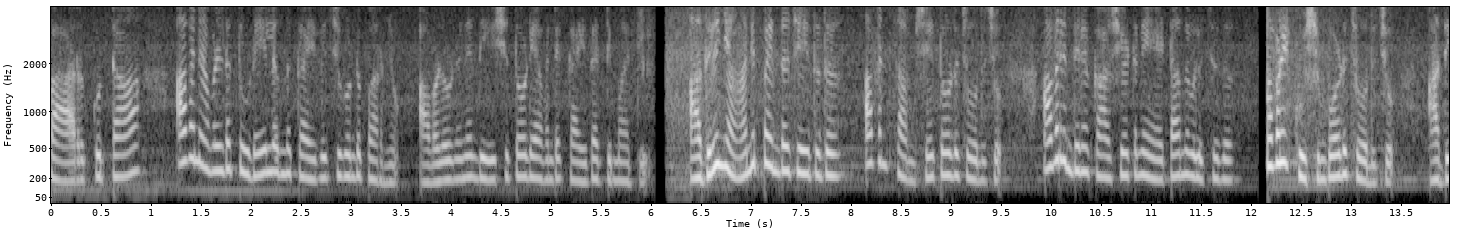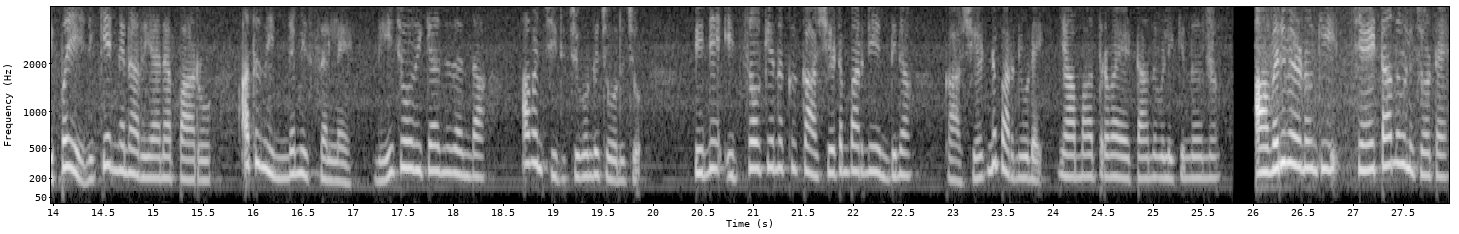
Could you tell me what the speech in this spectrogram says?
പാറക്കുട്ടാ അവൻ അവളുടെ തുടയിലൊന്ന് കൈവച്ചുകൊണ്ട് പറഞ്ഞു. അവളുടനെ ദേഷ്യത്തോടെ അവന്റെ കൈ തട്ടി മാറ്റി അതിന് ഞാനിപ്പോൾ എന്താ ചെയ്തത്? അവൻ സംശയത്തോട് ചോദിച്ചു. അവരെന്തിനാ കാശിയേട്ടനെ ഏട്ടാന്ന് വിളിച്ചത്? അവൾ കുശുമ്പോട് ചോദിച്ചു അതിപ്പോ എനിക്ക് എങ്ങനെ അറിയാനാ പാറു? അത് നിന്റെ മിസ്സല്ലേ? നീ ചോദിക്കാഞ്ഞത് എന്താ അവൻ ചിരിച്ചുകൊണ്ട് ചോദിച്ചു പിന്നെ ഇറ്റ്സ് ഓക്കെ എന്നൊക്കെ കാശിയേട്ടൻ പറഞ്ഞ എന്തിനാ? കാശിയേട്ടന് പറഞ്ഞൂടെ ഞാൻ മാത്രമാ ഏട്ടാന്ന് വിളിക്കുന്നതെന്ന്? അവർ വേണമെങ്കിൽ ചേട്ടാന്ന് വിളിച്ചോട്ടെ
